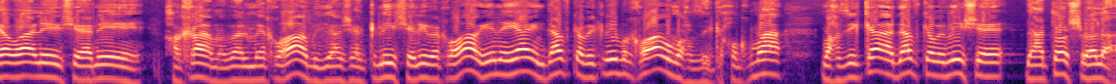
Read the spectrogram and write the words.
היא אמרה לי שאני חכם אבל מכוער בגלל שהכלי שלי מכוער, הנה יין, דווקא בכלי מכוער הוא מחזיק, החוכמה מחזיקה דווקא במי שדעתו שואלה.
